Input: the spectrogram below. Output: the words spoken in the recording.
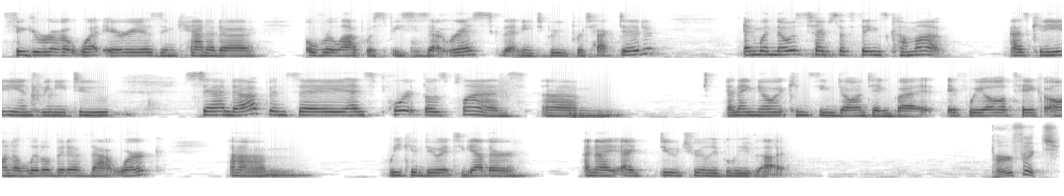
figure out what areas in Canada overlap with species at risk that need to be protected. And when those types of things come up, as Canadians, we need to stand up and say and support those plans. Um, and I know it can seem daunting, but if we all take on a little bit of that work, um, we can do it together. And I, I do truly believe that. Perfect.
